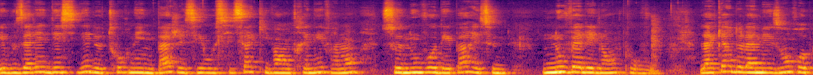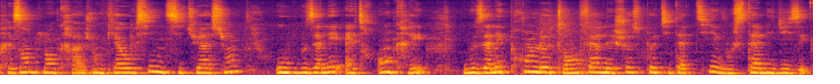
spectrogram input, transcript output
et vous allez décider de tourner une page et c'est aussi ça qui va entraîner vraiment ce nouveau départ et ce nouvel élan pour vous. La carte de la maison représente l'ancrage. Donc il y a aussi une situation où vous allez être ancré, vous allez prendre le temps, faire les choses petit à petit et vous stabiliser.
